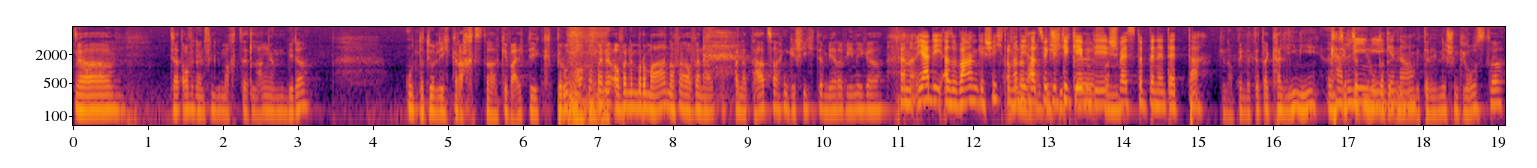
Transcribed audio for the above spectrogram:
Äh, der hat auch wieder einen Film gemacht, seit langem wieder. Und natürlich kracht es da gewaltig. Beruht auch auf, eine, auf einem Roman, auf, auf, einer, auf, einer, Tatsachengeschichte, mehr oder weniger. Ja, die, also wahren Geschichten, ne? die hat es wirklich gegeben, die Schwester Benedetta. Genau, Benedetta Carlini, im Carlini, 17. Jahrhundert genau. im italienischen Kloster.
